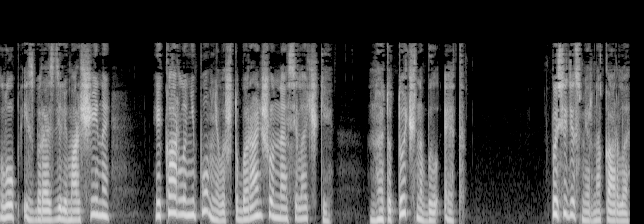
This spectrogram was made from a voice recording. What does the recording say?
лоб избороздили морщины, и Карла не помнила, чтобы раньше он носил очки. Но это точно был Эд. «Посиди смирно, Карла,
